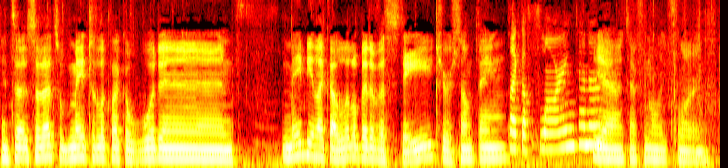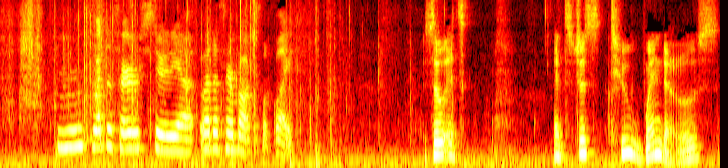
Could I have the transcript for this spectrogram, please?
It's a, so that's made to look like a wooden, maybe like a little bit of a stage or something. Like a flooring kind of. Yeah, definitely flooring. hmm What does her studio? What does her box look like? So it's it's just two windows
